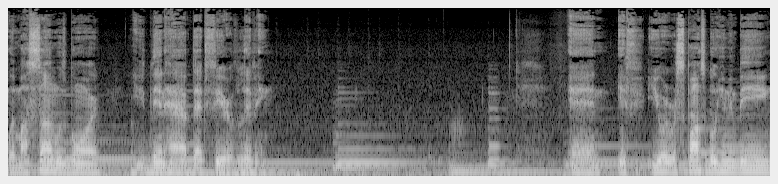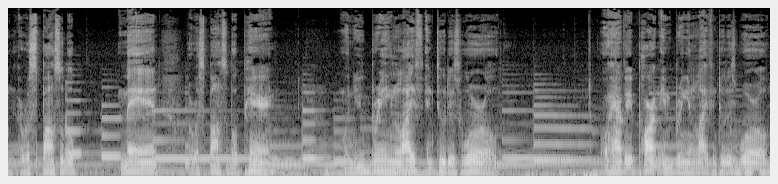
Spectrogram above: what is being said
when my son was born, you then have that fear of living. And if you're a responsible human being, a responsible man, a responsible parent, when you bring life into this world, or have a part in bringing life into this world,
